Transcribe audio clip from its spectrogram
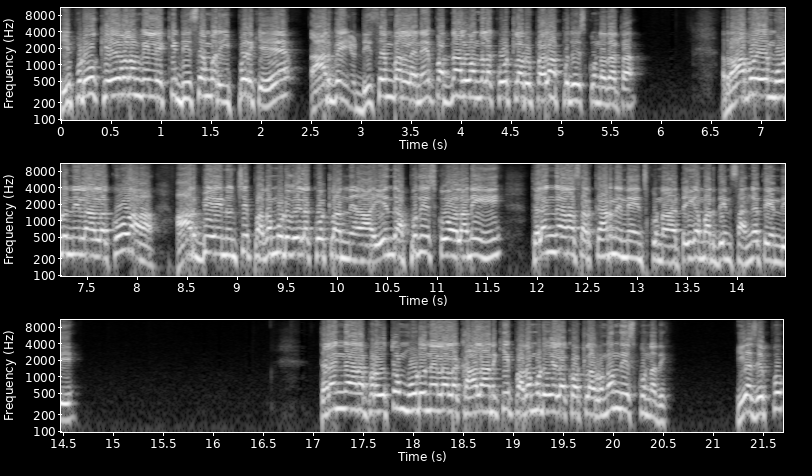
ఇప్పుడు కేవలం వీళ్ళెక్కి డిసెంబర్ ఇప్పటికే ఆర్బీఐ డిసెంబర్లోనే పద్నాలుగు వందల కోట్ల రూపాయల అప్పు తీసుకున్నదట. రాబోయే మూడు నెలలకు ఆర్బీఐ నుంచి పదమూడు వేల కోట్ల ఏంది అప్పు తీసుకోవాలని తెలంగాణ సర్కార్ నిర్ణయించుకున్నదట. ఇక మరి దీని సంగతి ఏంది? తెలంగాణ ప్రభుత్వం మూడు నెలల కాలానికి పదమూడు వేల కోట్ల రుణం తీసుకున్నది. ఇక చెప్పు.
